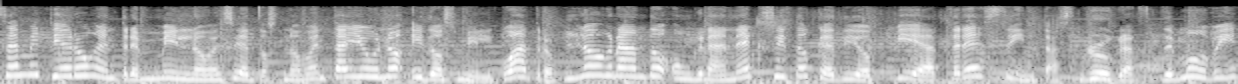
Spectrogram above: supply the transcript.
se emitieron entre 1991 y 2004, logrando un gran éxito que dio pie a tres cintas, Rugrats The Movie,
